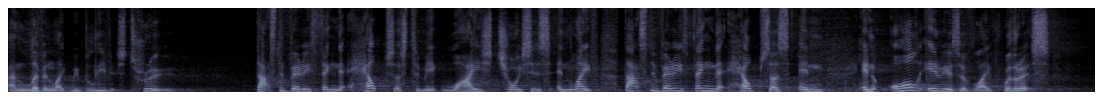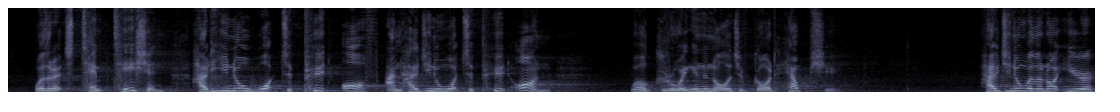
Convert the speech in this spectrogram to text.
and living like we believe it's true. That's the very thing that helps us to make wise choices in life. That's the very thing that helps us in, in all areas of life, whether it's, whether it's temptation. How do you know what to put off and how do you know what to put on? Well, growing in the knowledge of God helps you. How do you know whether or not you're,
